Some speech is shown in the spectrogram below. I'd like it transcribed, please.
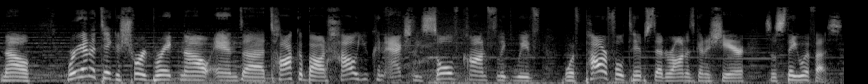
Now, we're to take a short break now and uh, talk about how you can actually solve conflict with, with powerful tips that Ron is to share. So stay with us.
